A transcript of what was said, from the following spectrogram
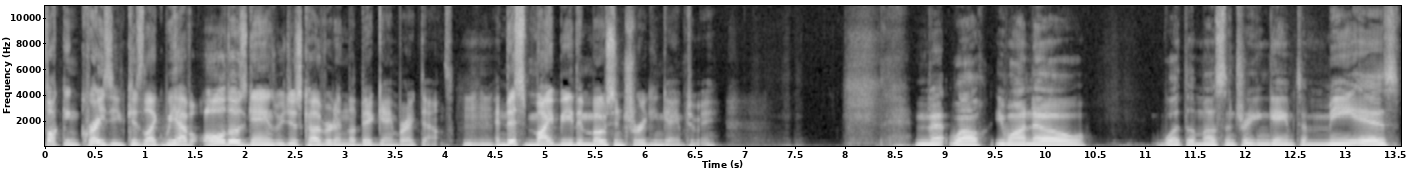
fucking crazy because like we have all those games we just covered in the big game breakdowns, mm-hmm. and this might be the most intriguing game to me. well, you want to know what the most intriguing game to me is?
